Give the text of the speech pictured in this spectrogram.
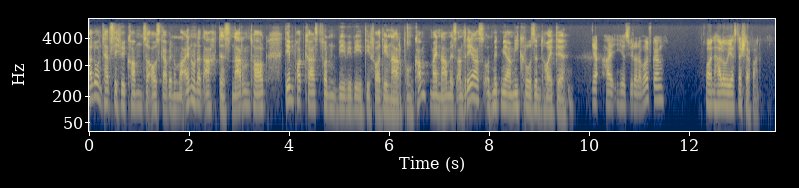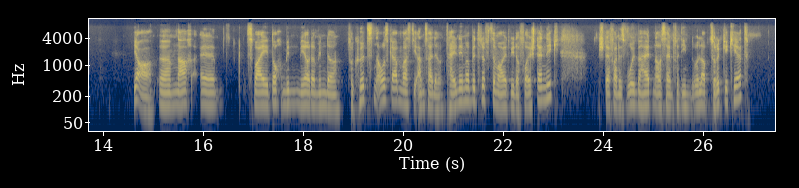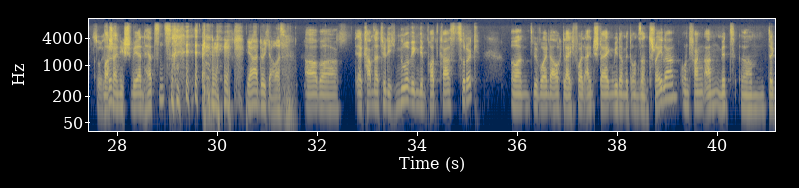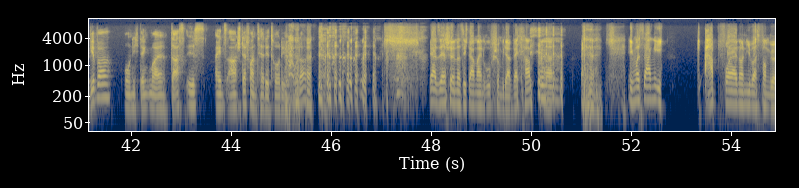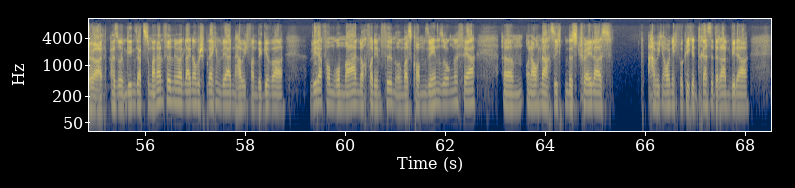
Hallo und herzlich willkommen zur Ausgabe Nummer 108 des Narrentalk, dem Podcast von www.dvdnarr.com. Mein Name ist Andreas und mit mir am Mikro sind heute. Ja, hi, hier ist wieder der Wolfgang. Und hallo, hier ist der Stefan. Ja, ähm, nach äh, zwei doch mehr oder minder verkürzten Ausgaben, was die Anzahl der Teilnehmer betrifft, sind wir heute wieder vollständig. Stefan ist wohlbehalten aus seinem verdienten Urlaub zurückgekehrt. So Wahrscheinlich es. schweren Herzens. ja, durchaus. Aber er kam natürlich nur wegen dem Podcast zurück. Und wir wollen da auch gleich voll einsteigen wieder mit unseren Trailern und fangen an mit ähm, The Giver. Und ich denke mal, das ist 1A Stefan-Territorium, oder? ja, sehr schön, dass ich da meinen Ruf schon wieder weg habe. Äh, ich muss sagen, ich habe vorher noch nie was von gehört. Also im Gegensatz zum anderen Film, den wir gleich noch besprechen werden, habe ich von The Giver weder vom Roman noch von dem Film irgendwas kommen sehen, so ungefähr. Ähm, und auch nach Sichten des Trailers habe ich auch nicht wirklich Interesse daran, weder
